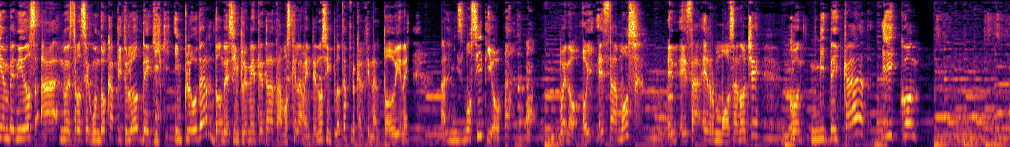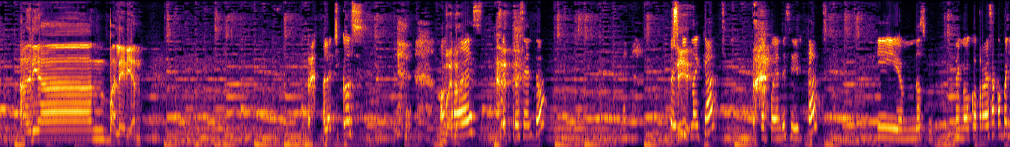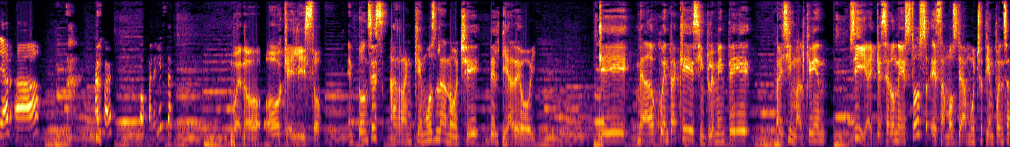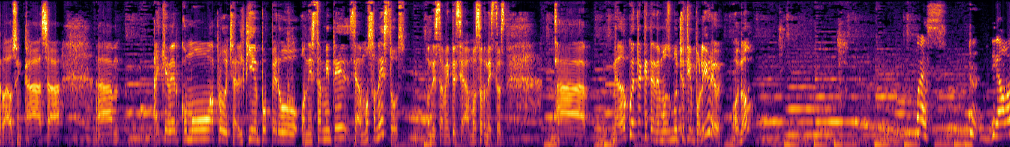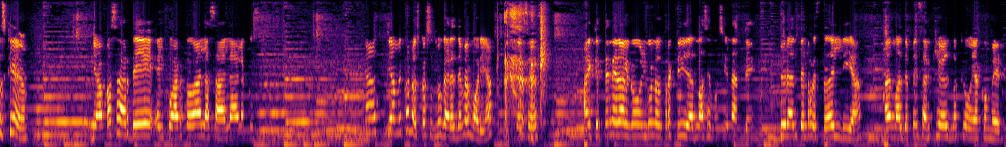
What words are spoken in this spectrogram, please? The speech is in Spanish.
Bienvenidos a nuestro segundo capítulo de Geek Imploder, donde simplemente tratamos que la mente nos implote porque al final todo viene al mismo sitio. Bueno, hoy estamos en esta hermosa noche con Midnight Cat y con Adrián Valerian. Hola chicos. Otra vez te presento. Soy Midnight Cat. Me pueden decir Cat. Y um, nos vengo otra vez a acompañar a Alvar como panelista. Bueno, ok, listo. Entonces arranquemos la noche del día de hoy. Que me he dado cuenta que simplemente, ay sí, mal que bien, sí, hay que ser honestos, estamos ya mucho tiempo encerrados en casa, hay que ver cómo aprovechar el tiempo, pero honestamente seamos honestos, honestamente seamos honestos. Ah, me he dado cuenta que tenemos mucho tiempo libre, ¿o no? Pues, digamos que ya pasar del el cuarto a la sala, a la cocina. Ya, me conozco esos lugares de memoria, entonces hay que tener algo, alguna otra actividad más emocionante durante el resto del día, además de pensar qué es lo que voy a comer.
